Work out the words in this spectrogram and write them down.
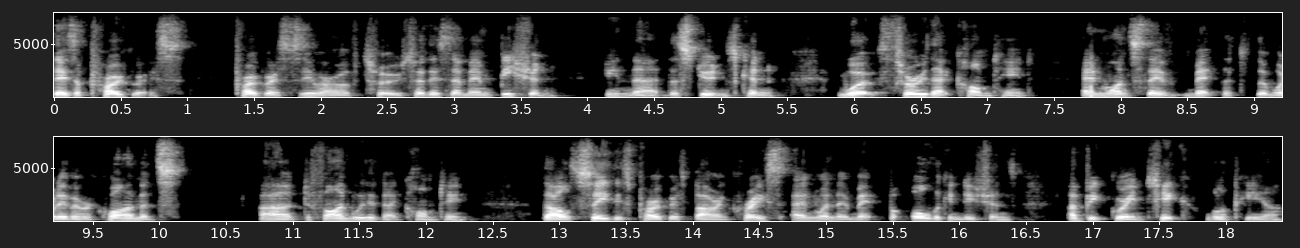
there's a progress, progress zero of two. So there's some ambition in that. The students can work through that content, and once they've met the, the whatever requirements are defined within that content, they'll see this progress bar increase, and when they've met all the conditions, a big green tick will appear.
